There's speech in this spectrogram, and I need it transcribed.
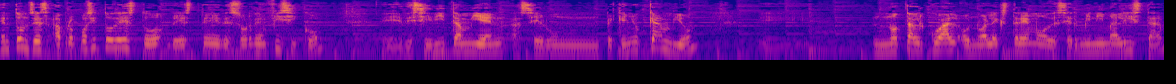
Entonces, a propósito de esto, de este desorden físico, eh, decidí también hacer un pequeño cambio, eh, no tal cual o no al extremo de ser minimalista,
